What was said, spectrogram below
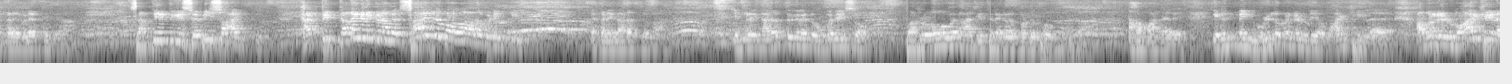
எங்களை விளக்குகிறார். சத்தியத்துக்கு செவி சாய்த்து கட்டு கதைகளுக்கு நாங்கள் சாய்ந்து போகாதபடிக்கு எங்களை நடத்துவார். எங்களை நடத்துகிற இந்த உபதேசம் பரலோக ராஜ்யத்தில் எங்களை கொண்டு போகும். ஆமாண்டாரு. எளிமை உள்ளவர்களுடைய வாழ்க்கையில அவர்கள் வாழ்க்கையில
